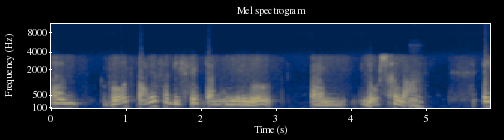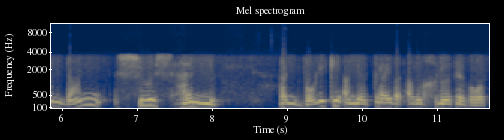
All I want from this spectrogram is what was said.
Ehm um, word baie van die vet dan in die riool ehm um, losgelaat. Hmm. En dan soos 'n 'n bolletjie aan jou trui wat al hoe groter word,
